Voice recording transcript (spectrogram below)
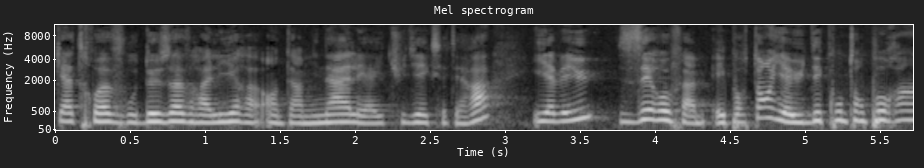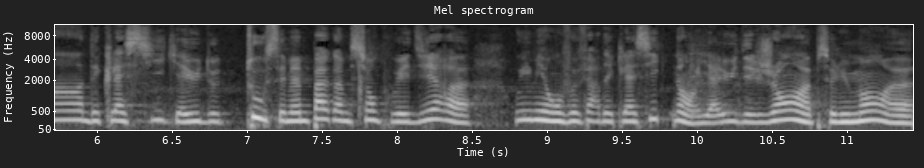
quatre œuvres ou deux œuvres à lire en terminale et à étudier, etc., il y avait eu zéro femme. Et pourtant, il y a eu des contemporains, des classiques, il y a eu de tout. C'est même pas comme si on pouvait dire euh, oui, mais on veut faire des classiques. Non, il y a eu des gens absolument euh,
